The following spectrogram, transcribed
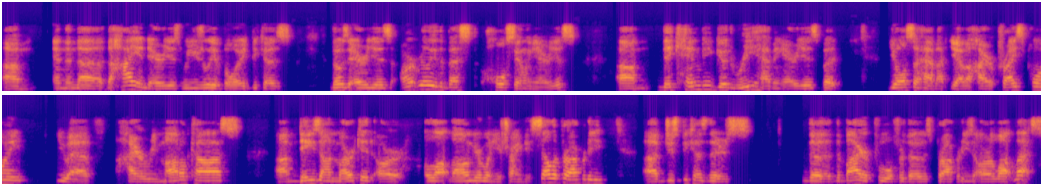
Um, and then the, the high end areas we usually avoid because those areas aren't really the best wholesaling areas. Um, they can be good rehabbing areas, but you also have a, you have a higher price point, you have higher remodel costs, um, days on market are a lot longer when you're trying to sell a property, uh, just because there's the the buyer pool for those properties are a lot less.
